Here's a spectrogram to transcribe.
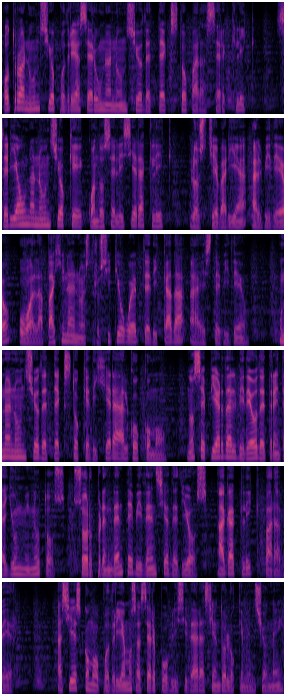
Otro anuncio podría ser un anuncio de texto para hacer clic. Sería un anuncio que cuando se le hiciera clic los llevaría al video o a la página en nuestro sitio web dedicada a este video un anuncio de texto que dijera algo como, no se pierda el video de 31 minutos, sorprendente evidencia de Dios, haga clic para ver. Así es como podríamos hacer publicidad haciendo lo que mencioné,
